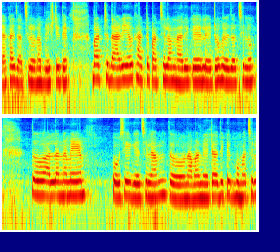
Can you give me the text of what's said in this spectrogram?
দেখাই যাচ্ছিল না বৃষ্টিতে। বাট দাঁড়িয়েও থাকতে পারছিলাম না, এদিকে লেটও হয়ে যাচ্ছিল। তো আল্লাহর নামে পৌঁছে গিয়েছিলাম। তো আমার মেয়েটা ওদিকে ঘুমাচ্ছিল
